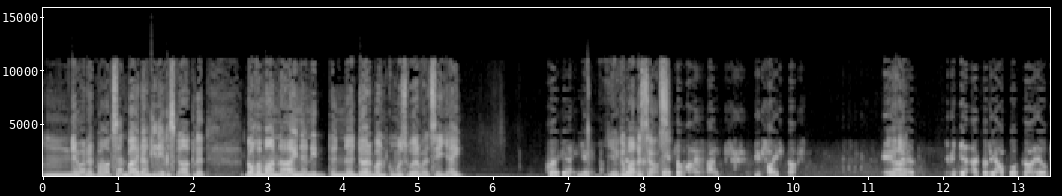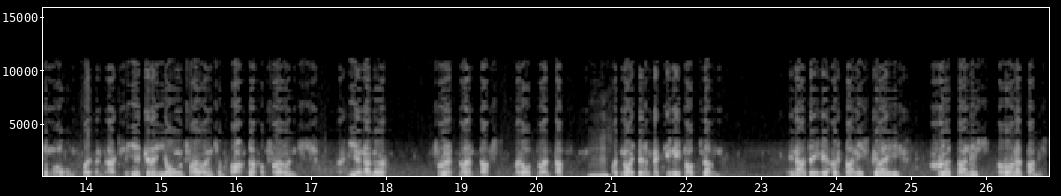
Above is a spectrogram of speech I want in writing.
Mm, nee, maar dit maak sin. Baie dankie dat jy geskakel het. Nog 'n man, hy in die, in uh, Durban, kom ons hoor wat sê jy? Goeie jy. Jy kan maar gesels. Dit is baie van die 50. En Ja. uh, jy weet jy ek wil die appelkar heeltemal omvry want ek sê jy kry jong vrouens en pragtige vrouens hier in hulle vroeg 20s, middel 20s Mhm. wat nooit in 'n bikini tot nie. En dan sê jy die ou tannies kry groot tannies, ronde tannies.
